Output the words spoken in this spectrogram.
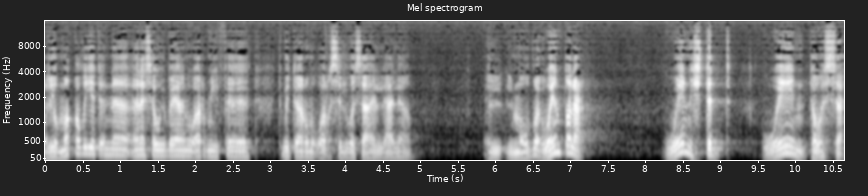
اليوم ما قضية أن أنا أسوي بيان وأرميه في تويتر وأرسل وسائل الإعلام. ال- الموضوع وين طلع؟ وين اشتد؟ وين توسع؟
